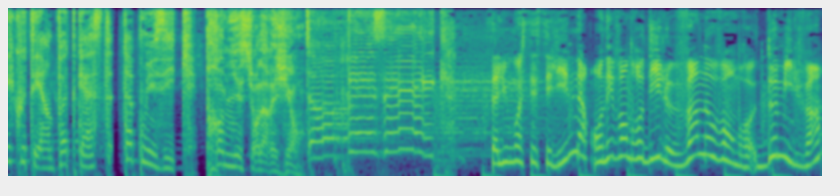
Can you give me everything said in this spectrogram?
écoutez un podcast Top Music. Premier sur la région. Top Music Salut, moi c'est Céline. On est vendredi le 20 novembre 2020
